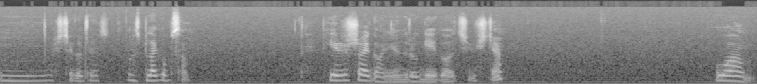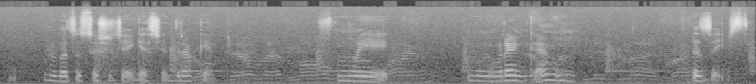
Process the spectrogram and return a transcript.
Mm, z czego to jest? Z Black Opsa. Pierwszego, nie drugiego oczywiście. Wow, chyba co słyszycie, jak ja się drapię w mojej, moją rękę. To jest zajebiste.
